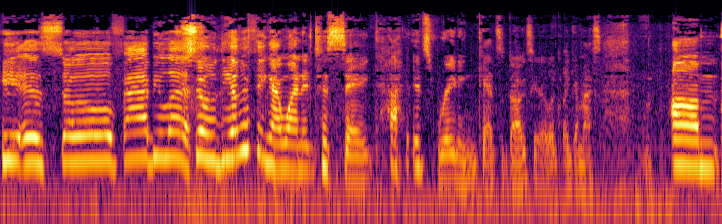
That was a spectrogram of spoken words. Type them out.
He is so fabulous. So the other thing I wanted to say, God, it's raining cats and dogs here. I look like a mess. Um,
